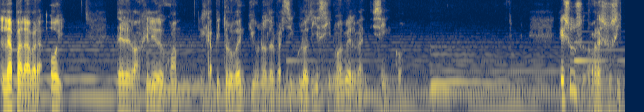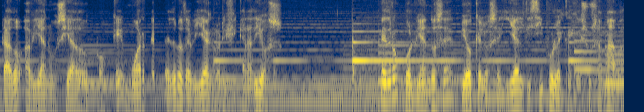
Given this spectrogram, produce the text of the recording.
La palabra hoy del Evangelio de Juan, el capítulo 21 del versículo 19 al 25. Jesús resucitado había anunciado con qué muerte Pedro debía glorificar a Dios. Pedro, volviéndose, vio que lo seguía el discípulo que Jesús amaba,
